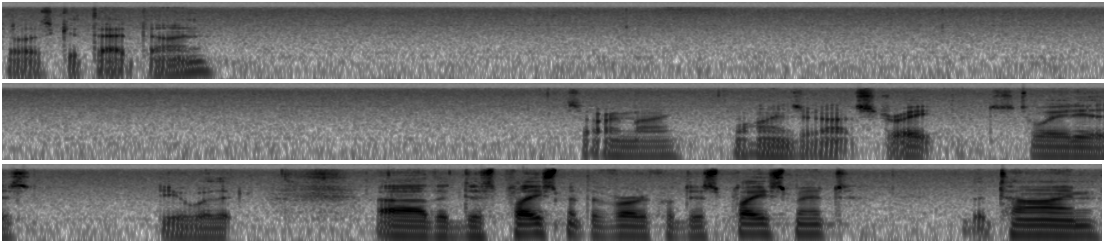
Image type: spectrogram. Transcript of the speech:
So let's get that done. Sorry, my lines are not straight. It's the way it is. Deal with it. Uh, the displacement, the vertical displacement, the time,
